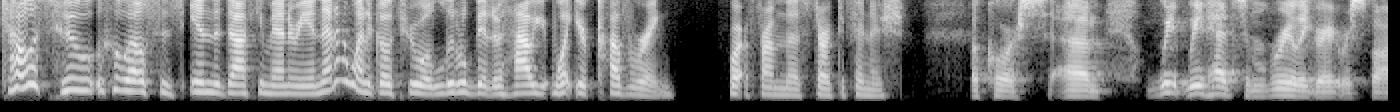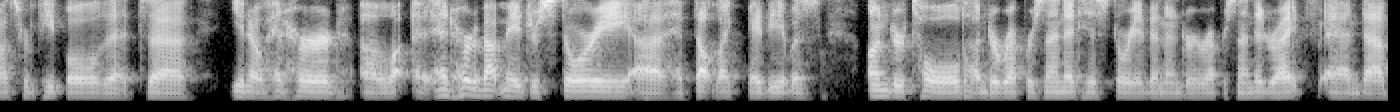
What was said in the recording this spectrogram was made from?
tell us who who else is in the documentary, and then I want to go through a little bit of how you, what you're covering for, from the start to finish. Of course, um, we we've had some really great response from people that uh, you know had heard a lot, had heard about Major's story, uh, had felt like maybe it was undertold, underrepresented. His story had been underrepresented, right? And uh,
